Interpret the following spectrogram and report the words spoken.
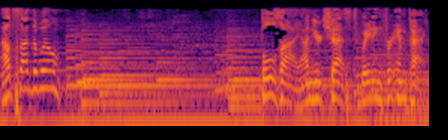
Outside the will, bullseye on your chest, waiting for impact.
